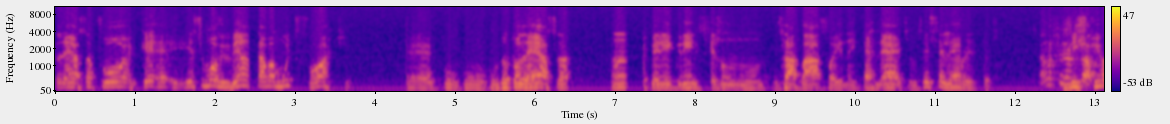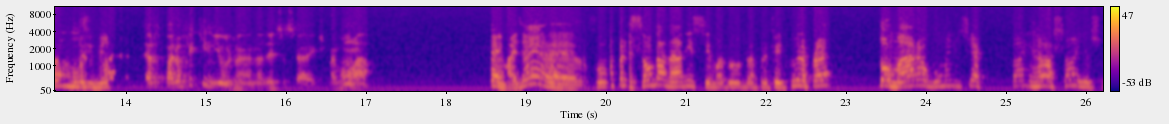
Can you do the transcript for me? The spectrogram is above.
Essa foi. Porque esse movimento estava muito forte é, com, com, com o doutor Lessa. Ana Peregrini fez um desabafo aí na internet. Não sei se você lembra disso. Ela fez Existiu um, um movimento. Ela espalhou fake news né, nas redes sociais. Mas vamos lá. É, mas é, foi uma pressão danada em cima do, da prefeitura para tomar alguma iniciativa em relação a isso.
